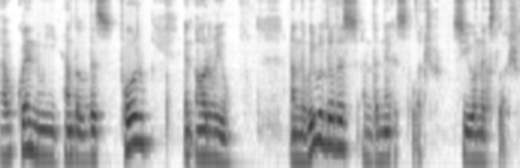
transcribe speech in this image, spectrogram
how can we handle this form in our view. And we will do this in the next lecture. See you in next lecture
